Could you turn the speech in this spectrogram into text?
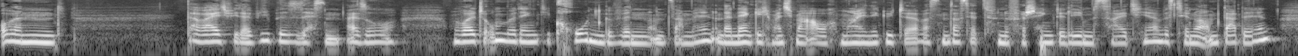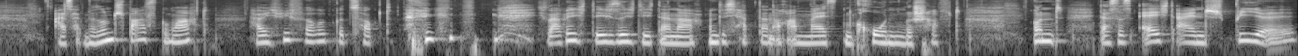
Und da war ich wieder wie besessen. Also wollte unbedingt die Kronen gewinnen und sammeln. Und dann denke ich manchmal auch, meine Güte, was ist denn das jetzt für eine verschenkte Lebenszeit hier? Bist hier nur am Daddeln. Aber es hat mir so einen Spaß gemacht. Habe ich wie verrückt gezockt. ich war richtig süchtig danach und ich habe dann auch am meisten Kronen geschafft. Und das ist echt ein Spiel,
